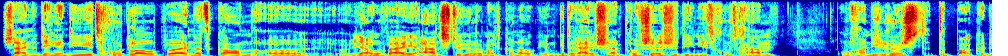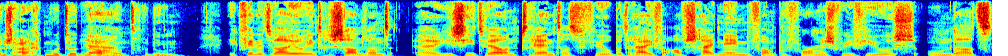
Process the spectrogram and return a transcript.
zijn er dingen die niet goed lopen. En dat kan eh, ja, hoe wij je aansturen, maar het kan ook in het bedrijf zijn processen die niet goed gaan. Om gewoon die rust te pakken. Dus eigenlijk moeten we het Ja. wel wat doen. Ik vind het wel heel interessant, want eh, je ziet wel een trend dat veel bedrijven afscheid nemen van performance reviews, omdat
